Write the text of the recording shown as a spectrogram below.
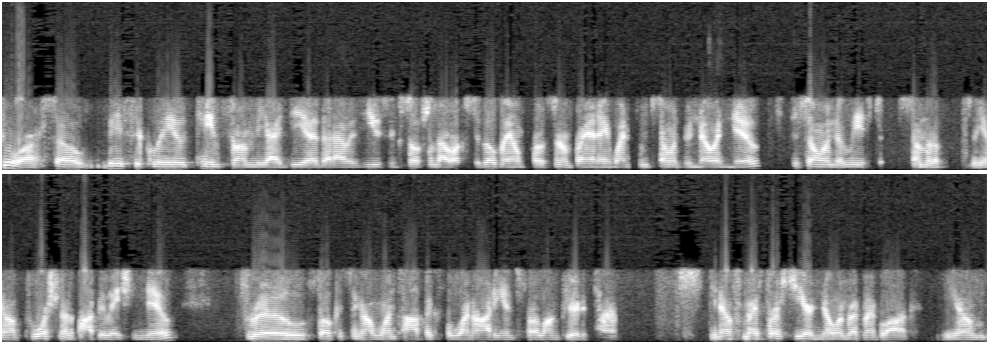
Sure. So basically, it came from the idea that I was using social networks to build my own personal brand. I went from someone who no one knew to someone at least some of the you know a portion of the population knew through focusing on one topic for one audience for a long period of time. You know, for my first year, no one read my blog. You know,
